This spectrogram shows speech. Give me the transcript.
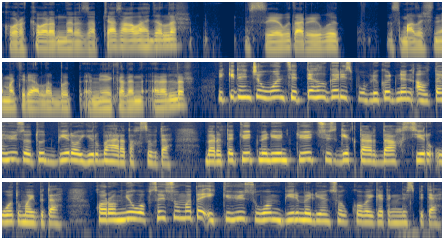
коракка барандар запчас агалайдалар. Сыыбыт, арыбыт, смазочный материаллар быт әме кәлен әрәлләр. 2017 жылғы республика үрінен 631 ойыр бағара тақсыбыда. Барыта 4 миллион 400 гектардақ сир уотумай бұда. Қоромне опсай сумата 211 миллион солковай неспіде.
